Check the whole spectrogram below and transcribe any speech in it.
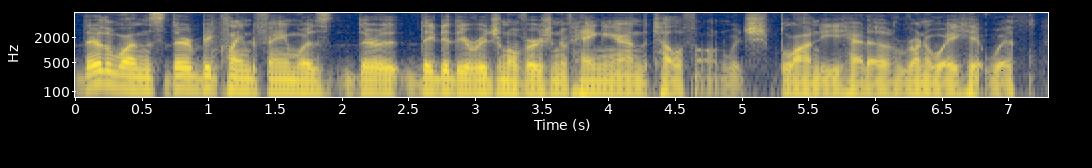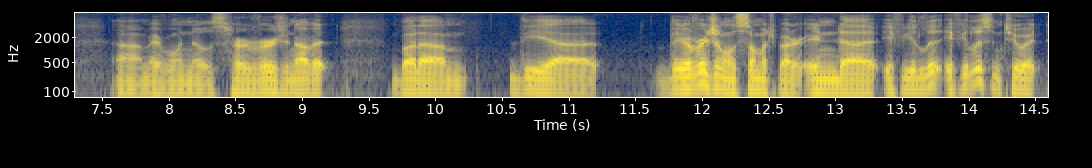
they're the ones. Their big claim to fame was they they did the original version of "Hanging on the Telephone," which Blondie had a runaway hit with. Um, everyone knows her version of it, but um, the uh, the original is so much better. And uh, if you li- if you listen to it,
